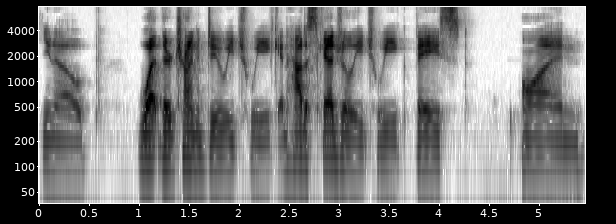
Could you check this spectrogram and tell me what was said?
You know what they're trying to do each week and how to schedule each week based on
